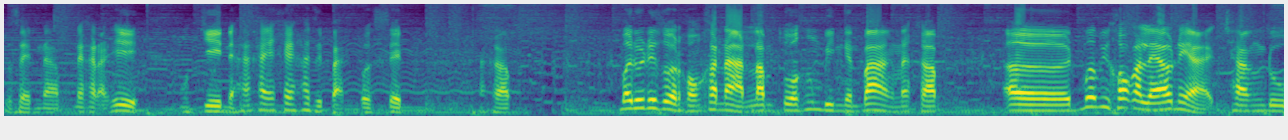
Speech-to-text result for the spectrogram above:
74%นะครับ ในขณะที่ของจีนเนี่ยให้แค่58%นต์นะครับ มาดูในส่วนของขนาดลำตัวเครื่องบินกันบ้างนะครับเอ่อเมื่อวิเคราะห์กันแล้วเนี่ยชางดู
